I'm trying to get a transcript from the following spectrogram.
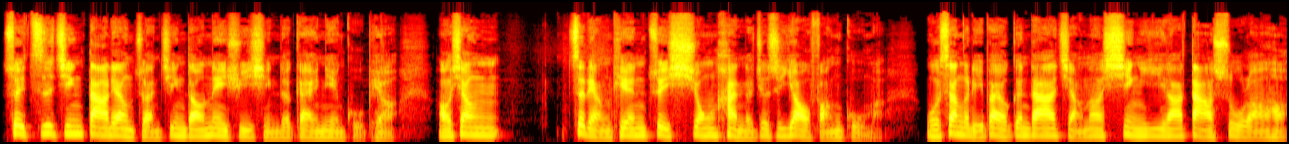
所以资金大量转进到内需型的概念股票，好像这两天最凶悍的就是药房股嘛。我上个礼拜有跟大家讲，那信一啦、大树啦哈，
